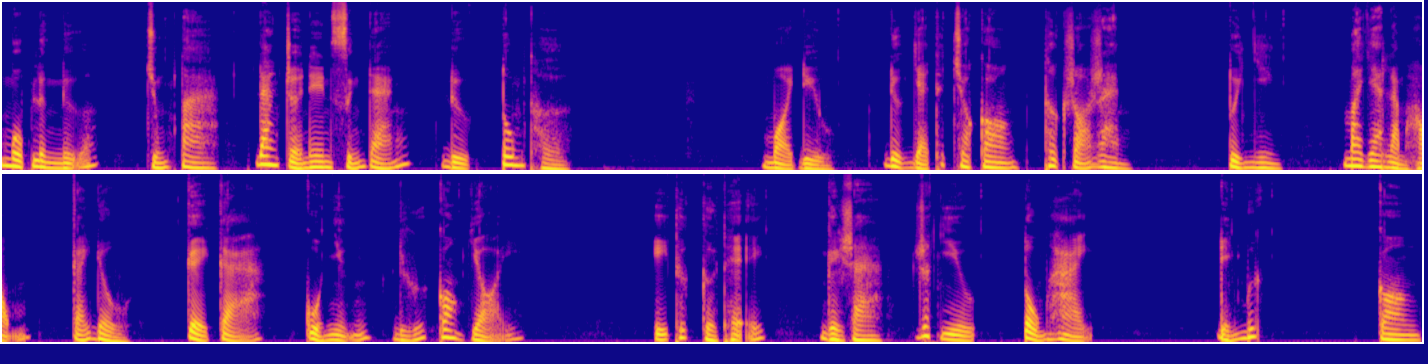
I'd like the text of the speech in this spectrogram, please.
một lần nữa, chúng ta đang trở nên xứng đáng được tôn thờ. Mọi điều được giải thích cho con thật rõ ràng. Tuy nhiên maya làm hỏng cái đầu kể cả của những đứa con giỏi. Ý thức cơ thể gây ra rất nhiều tổn hại đến mức con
